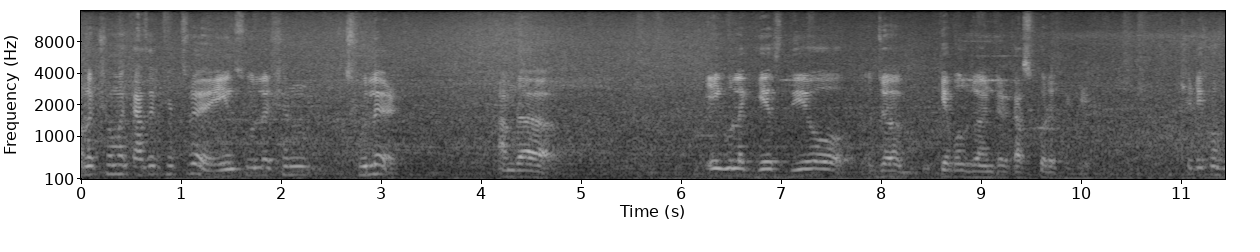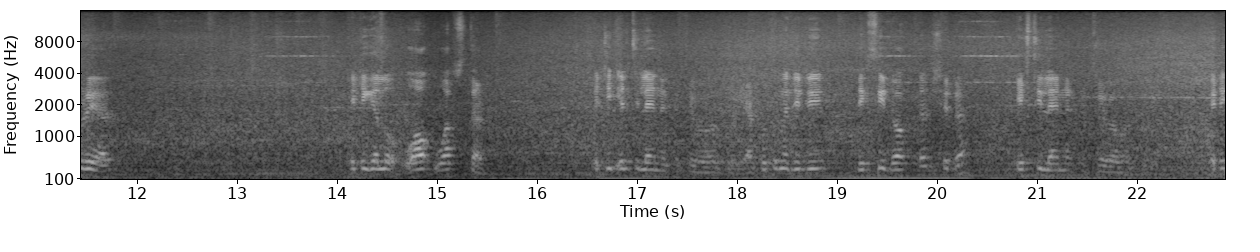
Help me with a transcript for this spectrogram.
অনেক সময় কাজের ক্ষেত্রে ইনসুলেশন ছুলে আমরা এইগুলা গ্যাস দিয়েও কেবল জয়েন্টের কাজ করে থাকি। সেটি খুব রেয়ার এটি গেল ওয়াবস্টার এটি এলটি লাইনের ক্ষেত্রে ব্যবহার করি। আর প্রথমে যেটি দেখছি ডক্টর সেটা এসটি লাইনের ক্ষেত্রে ব্যবহার করি। এটি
